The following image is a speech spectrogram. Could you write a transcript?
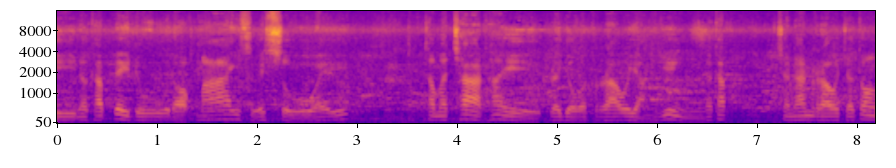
ดีนะครับ ได้ดูดอกไม้สวยๆธรรมชาติให้ประโยชน์เราอย่างยิ่งนะครับ ฉะนั้นเราจะต้อง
